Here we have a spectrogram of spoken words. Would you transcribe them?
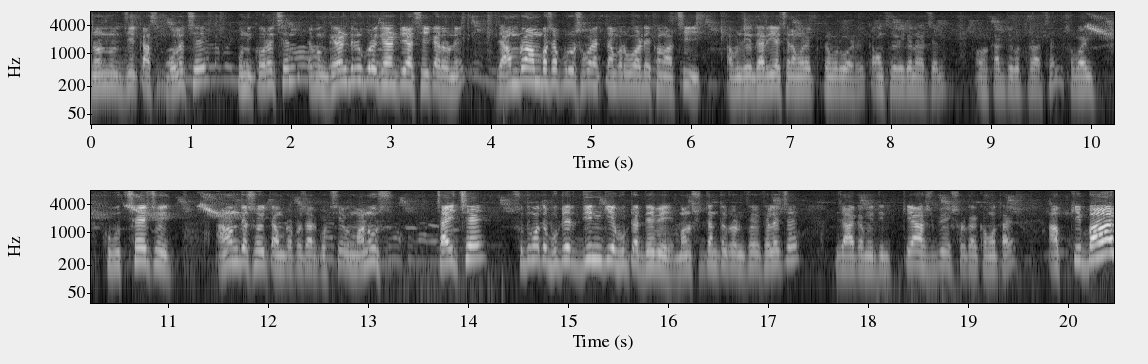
নরেন্দ্র যে কাজ বলেছে উনি করেছেন এবং গ্যারান্টির উপরে গ্যারান্টি আছে এই কারণে যে আমরা আমবাসা পুরসভার এক নম্বর ওয়ার্ডে এখন আছি, আপনি যেখানে দাঁড়িয়ে আছেন, আমার এক নম্বর ওয়ার্ডের কাউন্সিলর এখানে আছেন, আমার কার্যকর্তারা আছেন, সবাই খুব উৎসাহের সহিত, আনন্দের সহিত আমরা প্রচার করছি এবং মানুষ চাইছে শুধুমাত্র ভোটের দিন গিয়ে ভোটটা দেবে। মানুষ সিদ্ধান্ত গ্রহণ করে ফেলেছে যে আগামী দিন কে আসবে সরকার ক্ষমতায়। আপকি বার?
